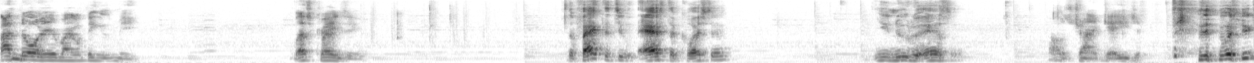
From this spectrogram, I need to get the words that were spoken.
I know everybody gonna think it's me. That's crazy. The fact that you asked the question, you knew the answer. I was trying to gauge it. What you-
